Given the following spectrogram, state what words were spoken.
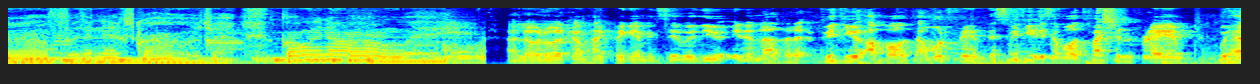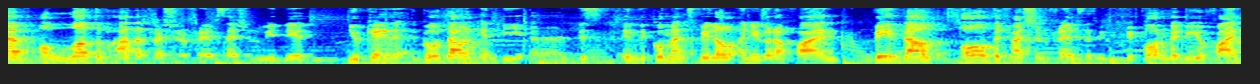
around for the next crowd, yeah. Going our own way. Hello and welcome, Hunkpain Gaming here with you in another video about a Warframe. This video is about fashion frame. We have a lot of other fashion frame session we did. You can go down in the uh, this in the comments below and you're gonna find pinned out all the fashion frames that we did before. Maybe you find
